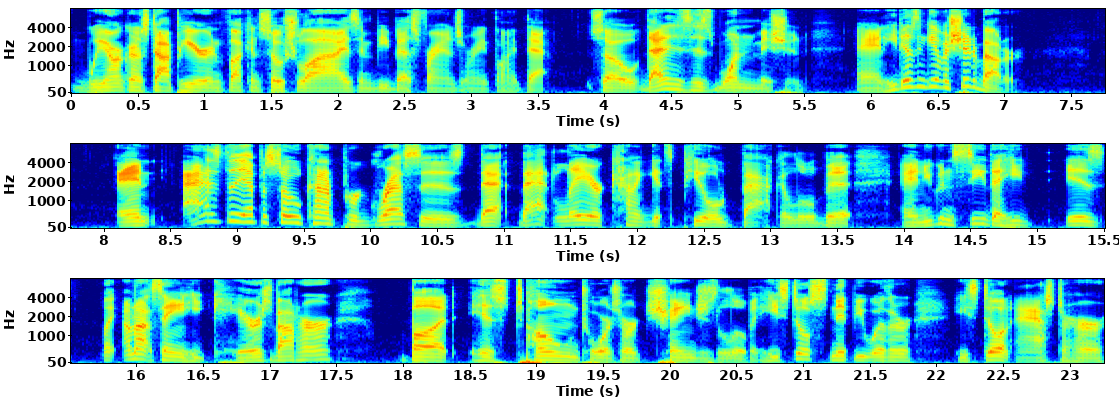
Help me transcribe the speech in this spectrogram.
we aren't going to stop here and fucking socialize and be best friends or anything like that. So that is his one mission. And he doesn't give a shit about her. And as the episode kind of progresses, that that layer kind of gets peeled back a little bit, and you can see that he is like I'm not saying he cares about her, but his tone towards her changes a little bit. He's still snippy with her, he's still an ass to her,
